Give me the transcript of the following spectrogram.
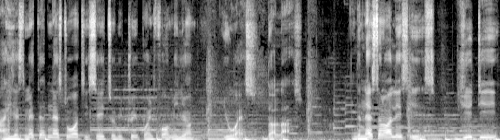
and his estimated net worth is said to be 3.4 million US dollars. The next on our list is GD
